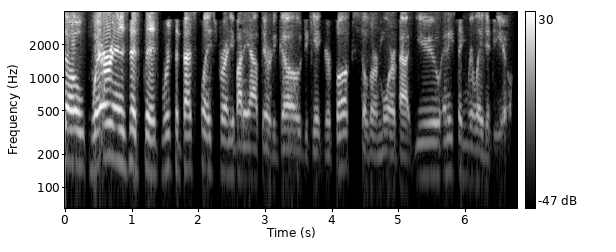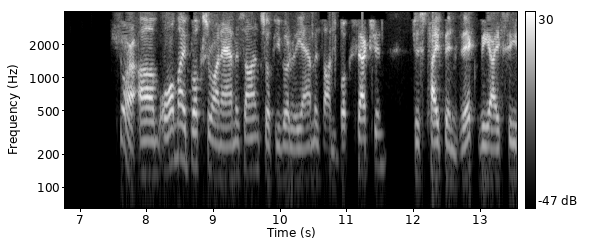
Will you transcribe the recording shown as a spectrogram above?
So, where is it that where's the best place for anybody out there to go to get your books, to learn more about you, anything related to you? Sure. Um, all my books are on Amazon. So if you go to the Amazon book section, just type in Vic V I C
